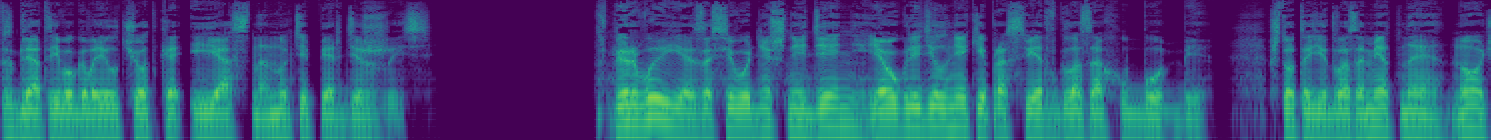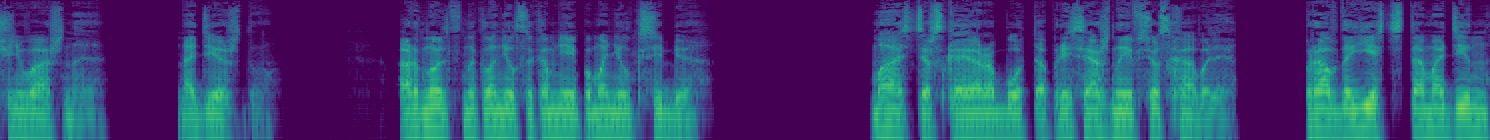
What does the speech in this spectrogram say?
Взгляд его говорил четко и ясно «ну теперь держись». Впервые за сегодняшний день я углядел некий просвет в глазах у Бобби. Что-то едва заметное, но очень важное. Надежду. Арнольд наклонился ко мне и поманил к себе. «Мастерская работа, присяжные все схавали. Правда, есть там один...»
